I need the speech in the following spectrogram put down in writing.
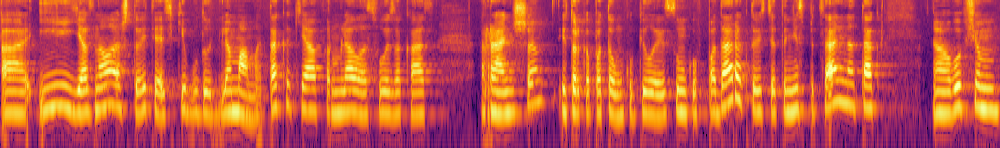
Э, и я знала, что эти очки будут для мамы. Так как я оформляла свой заказ раньше и только потом купила ей сумку в подарок, то есть это не специально так. Э, в общем,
